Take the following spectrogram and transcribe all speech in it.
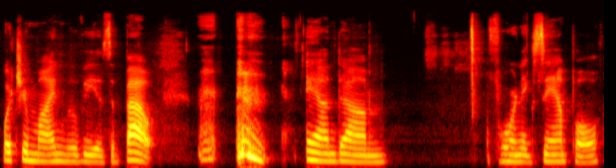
what your mind movie is about. and um, for an example,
